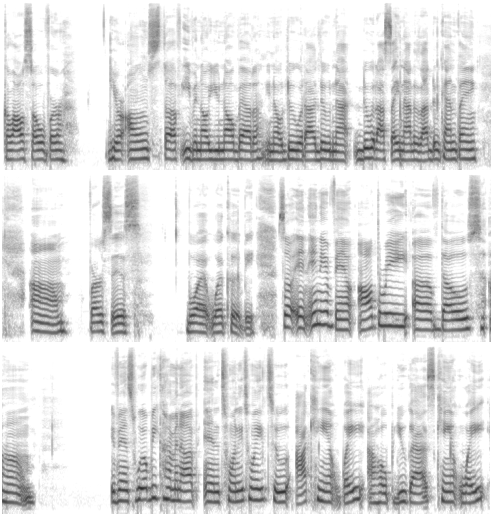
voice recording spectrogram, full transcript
gloss over your own stuff, even though you know better. You know, do what I do, not do what I say, not as I do, kind of thing. Um, versus what what could be. So in any event, all three of those um events will be coming up in 2022 i can't wait i hope you guys can't wait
